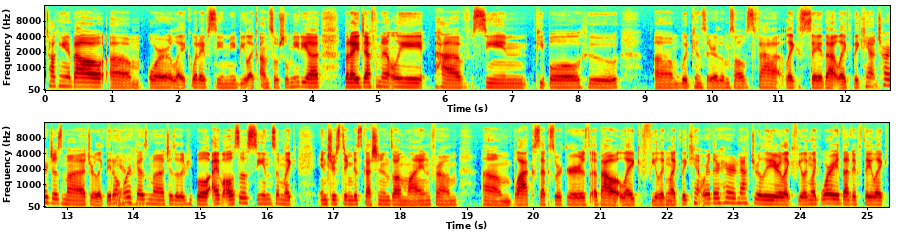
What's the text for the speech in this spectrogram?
talking about um, or like what I've seen maybe like on social media, but I definitely have seen people who um, would consider themselves fat like say that like they can't charge as much or like they don't work as much as other people. I've also seen some like interesting discussions online from um, black sex workers about like feeling like they can't wear their hair naturally or like feeling like worried that if they like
